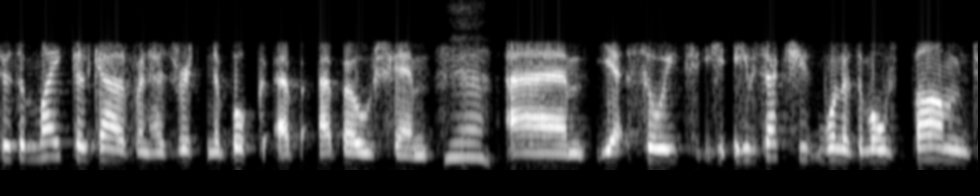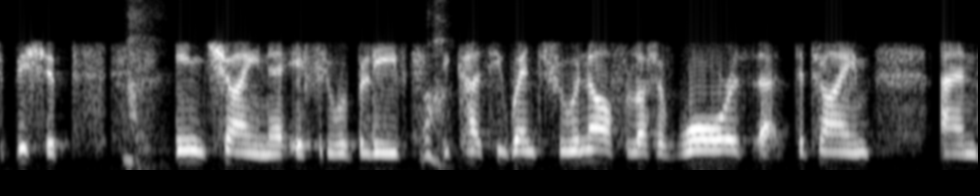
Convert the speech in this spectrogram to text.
there's a Michael Galvin has written a book ab- about him. Yeah. Um, yeah. So he, he was actually one of the most bombed bishops in China, if you would believe, Oh. because he went through an awful lot of wars at the time, and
